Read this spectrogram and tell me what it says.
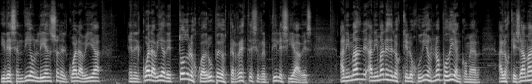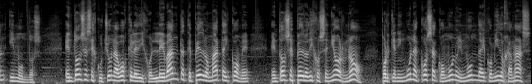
y descendía un lienzo en el cual había en el cual había de todos los cuadrúpedos terrestres y reptiles y aves, animales de los que los judíos no podían comer, a los que llaman inmundos. Entonces escuchó una voz que le dijo, levántate Pedro, mata y come. Entonces Pedro dijo, Señor, no, porque ninguna cosa común o inmunda he comido jamás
